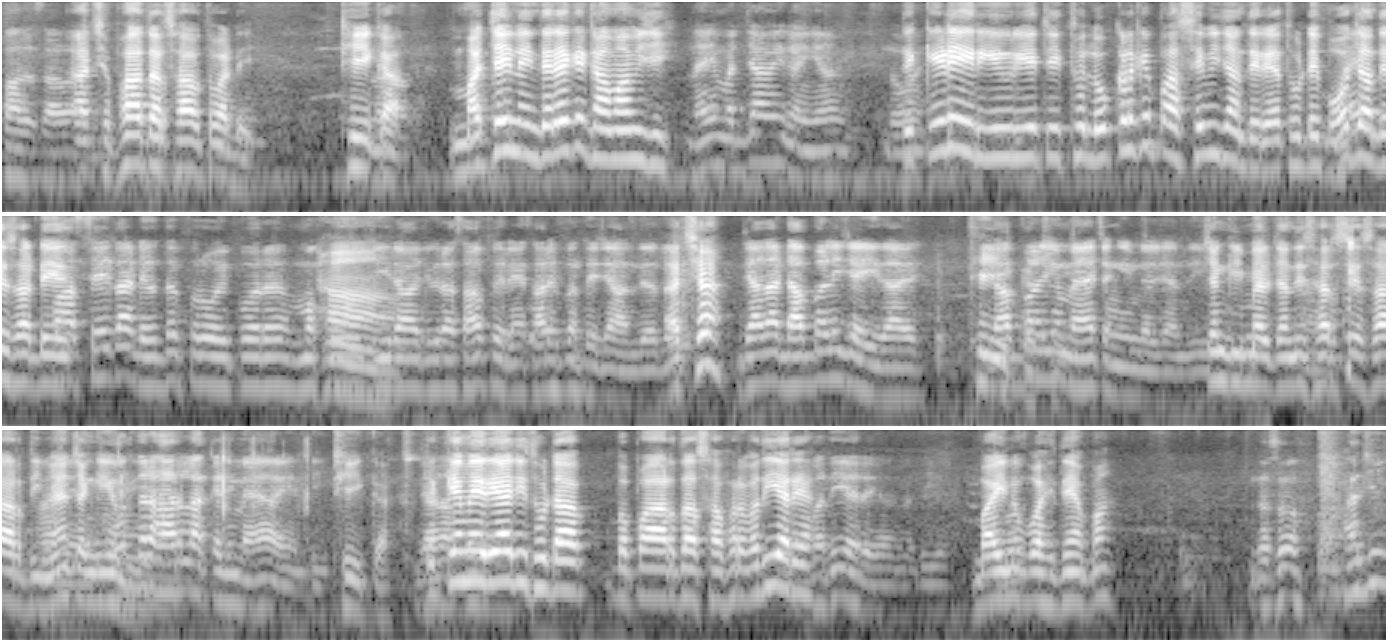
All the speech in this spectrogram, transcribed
ਫਾਦਰ ਸਾਹਿਬ। ਅੱਛਾ ਫਾਦਰ ਸਾਹਿਬ ਤੁਹਾਡੇ। ਠੀਕ ਆ। ਮੱਝਾਂ ਹੀ ਲੈਂਦੇ ਰਹੇ ਕਿ ਗਾਵਾਂ ਵੀ ਜੀ? ਨਹੀਂ ਮੱਝਾਂ ਵੀ ਗਾਈਆਂ ਵੀ ਤੇ। ਕਿਹੜੇ ਏਰੀਆ ਏਰੀਆ ਚ ਇੱਥੋਂ ਲੋਕਲ ਕੇ ਪਾਸੇ ਵੀ ਜਾਂਦੇ ਰਹੇ? ਤੁਹਾਡੇ ਬਹੁਤ ਜਾਂਦੇ ਸਾਡੇ। ਪਾਸੇ ਤੁਹਾਡੇ ਉਧਰ ਫਿਰੋਜ਼ਪੁਰ ਹਾਂ। ਮਖੂ ਜੀਰਾ ਜੂਰਾ ਸਭ ਫਿਰੇ ਸਾਰੇ ਬੰਦੇ ਜਾਣਦੇ ਉਧਰ। ਅੱਛਾ। ਜ਼ਿਆਦਾ ਡੱਬ ਵਾਲੀ ਚਾਹੀਦਾ ਏ। ਠੀਕ ਡੱਬ ਵਾਲੀ ਮੈਂ ਚੰਗੀ ਮਿਲ ਜਾਂਦੀ। ਚੰਗੀ ਮਿਲ ਜਾਂਦੀ ਸਰਸੇ ਸਹਾਰ ਦੀ ਮੈਂ ਚੰਗੀ ਹੁੰਦੀ। ਉਧਰ ਹਰ ਇਲਾਕੇ ਦੀ ਮੈਂ ਆ ਜਾਂਦੀ। ਠੀਕ ਆ। ਤੇ ਕਿਵੇਂ ਰਿਹਾ ਜੀ ਤੁਹਾਡਾ ਵਪਾਰ ਦਾ ਸਫ਼ਰ? ਵਧੀਆ ਰਿਹਾ? ਵਧੀਆ ਰਿਹਾ ਵਧੀਆ। ਬਾਈ ਨੂੰ ਪੁੱਛਦੇ ਆਪਾਂ। ਦੱਸੋ। ਹਾਂਜੀ।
